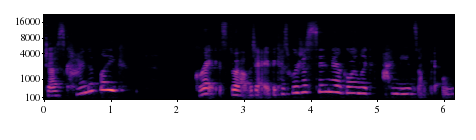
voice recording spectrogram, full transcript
just kind of like grace throughout the day because we're just sitting there going like i need something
